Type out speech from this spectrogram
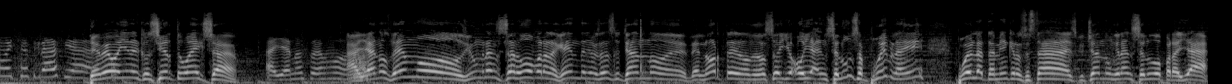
muchas gracias! Te veo ahí en el concierto EXA. Allá nos vemos. Allá nos vemos. Y un gran saludo para la gente que nos está escuchando eh, del norte, de donde no soy yo. Oye, un saludo a Puebla, ¿eh? Puebla también que nos está escuchando. Un gran saludo para allá.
